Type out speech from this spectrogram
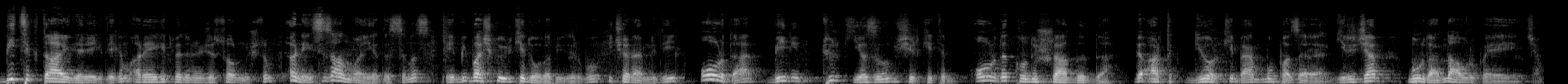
Bir tık daha ileriye gidelim. Araya gitmeden önce sormuştum. Örneğin siz Almanya'dasınız. E, bir başka ülke de olabilir bu. Hiç önemli değil. Orada benim Türk yazılım şirketim orada konuşlandığında ve artık diyor ki ben bu pazara gireceğim buradan da Avrupa'ya yayılacağım.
